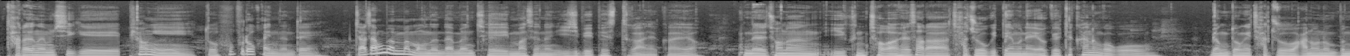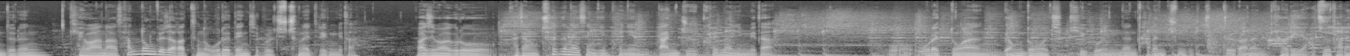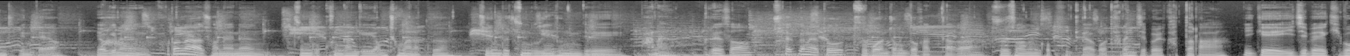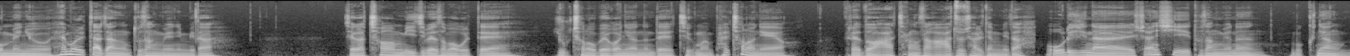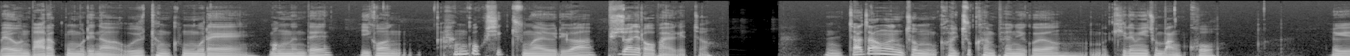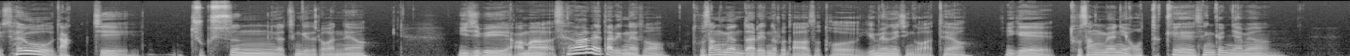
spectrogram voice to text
다른 음식의 평이 또 호불호가 있는데 짜장면만 먹는다면 제 입맛에는 이 집이 베스트가 아닐까 해요. 근데 저는 이 근처가 회사라 자주 오기 때문에 여길 택하는 거고 명동에 자주 안 오는 분들은 개화나 산동교자 같은 오래된 집을 추천해 드립니다. 마지막으로 가장 최근에 생긴 편인 난주 칼면입니다. 뭐, 오랫동안 명동을 지키고 있는 다른 중국 집들과는 결이 아주 다른 집인데요. 여기는 코로나 전에는 중국 관광객이 엄청 많았고요. 지금도 중국인 손님들이 많아요. 그래서 최근에도 두 번 정도 갔다가 줄 서는 거 포기하고 다른 집을 갔더라. 이게 이 집의 기본 메뉴 해물짜장 도상면입니다. 제가 처음 이 집에서 먹을 때 6,500원이었는데 지금은 8,000원이에요. 그래도 아 장사가 아주 잘 됩니다. 오리지널 샨시 도상면은 뭐 그냥 매운 마라 국물이나 우유탕 국물에 먹는데 이건 한국식 중화 요리와 퓨전이라고 봐야겠죠. 음, 짜장은 좀 걸쭉한 편이고요. 뭐 기름이 좀 많고 여기 새우, 낙지, 죽순 같은 게 들어갔네요. 이 집이 아마 생활의 달인에서 도상면 달인으로 나와서 더 유명해진 것 같아요. 이게 도상면이 어떻게 생겼냐면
